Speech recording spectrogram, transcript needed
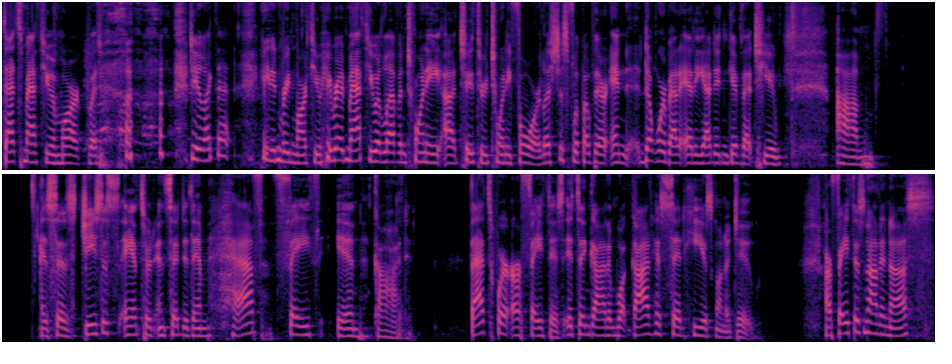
That's Matthew and Mark, but do you like that? He didn't read Matthew. He read Matthew 11, 22 uh, through 24. Let's just flip over there. And don't worry about it, Eddie. I didn't give that to you. Um, it says, Jesus answered and said to them, Have faith in God. That's where our faith is. It's in God and what God has said He is going to do. Our faith is not in us.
